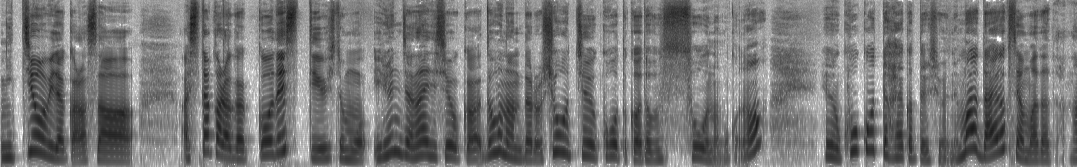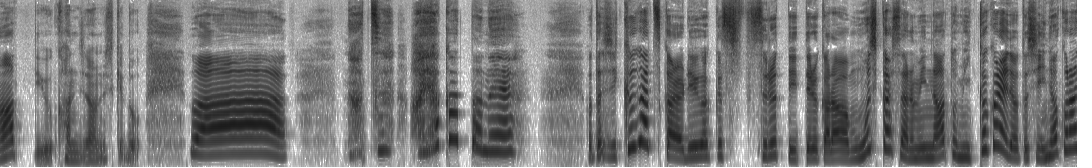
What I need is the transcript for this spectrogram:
日曜日だからさ明日から学校ですっていう人もいるんじゃないでしょうか。どうなんだろう。小中高とかは多分そうなのかな？でも高校って早かったですよね。まだ大学生はまだだなっていう感じなんですけど。うわー夏早かったね。私9月から留学するって言ってるからもしかしたらみんなあと3日くらいで私いなくなっ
